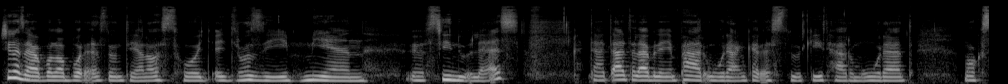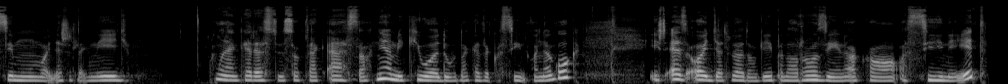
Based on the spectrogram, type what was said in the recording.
és igazából a bor ez dönti el azt, hogy egy rozi milyen színű lesz, tehát általában egy pár órán keresztül, két-három órát maximum, vagy esetleg négy órán keresztül szokták elszakni, amíg kioldódnak ezek a színanyagok, és ez adja tulajdonképpen a rozénak a, a színét,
